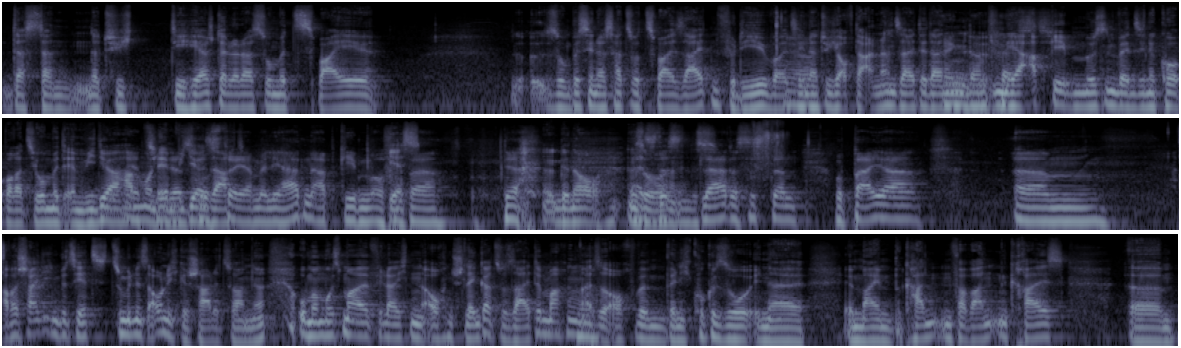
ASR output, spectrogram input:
dass dann natürlich die Hersteller das so mit zwei so ein bisschen, das hat so zwei Seiten für die, weil ja. sie natürlich auf der anderen Seite dann, dann mehr abgeben müssen, wenn sie eine Kooperation mit Nvidia haben Jetzt und Nvidia sagt. ja Milliarden abgeben, offenbar. Yes. Ja, genau. Also so. das, klar, das ist dann, wobei ja ähm, aber es scheint ihnen bis jetzt zumindest auch nicht geschadet zu haben. Ne? Und man muss mal vielleicht auch einen Schlenker zur Seite machen. Ja. Also auch wenn, wenn ich gucke, so in, äh, in meinem bekannten Verwandtenkreis, ähm,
